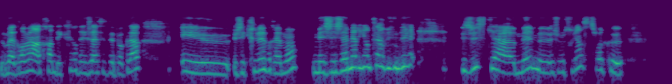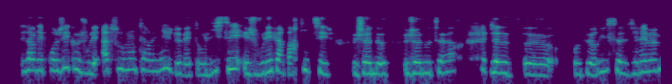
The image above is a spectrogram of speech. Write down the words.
de ma grand-mère en train d'écrire déjà à cette époque-là. Et euh, j'écrivais vraiment, mais j'ai jamais rien terminé. Jusqu'à même, euh, je me souviens, c'est sûr que l'un des projets que je voulais absolument terminer, je devais être au lycée et je voulais faire partie de ces jeunes, jeunes auteurs, jeunes euh, je dirais même,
